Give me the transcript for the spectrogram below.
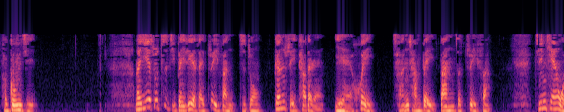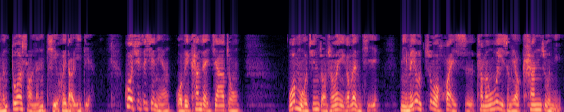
和攻击。那耶稣自己被列在罪犯之中。跟随他的人也会常常被当着罪犯。今天我们多少能体会到一点：过去这些年，我被看在家中，我母亲总是问一个问题：你没有做坏事，他们为什么要看住你？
